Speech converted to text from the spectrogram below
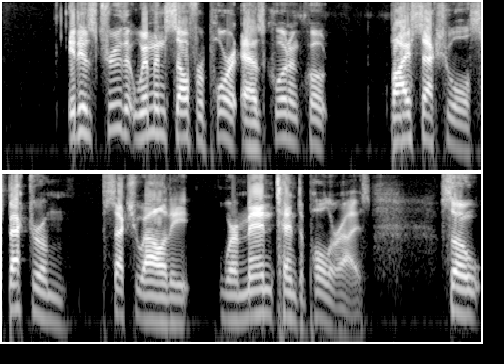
it is true that women self-report as quote unquote bisexual spectrum sexuality where men tend to polarize. So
